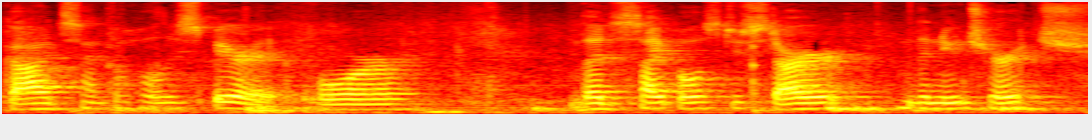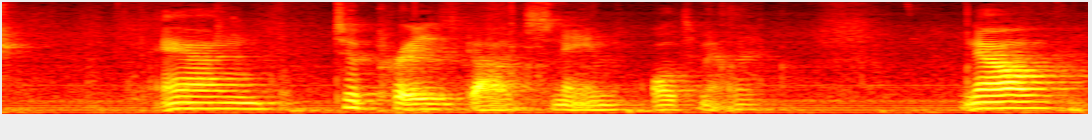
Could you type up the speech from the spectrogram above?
God sent the Holy Spirit for the disciples to start the new church and to praise God's name ultimately. Now,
